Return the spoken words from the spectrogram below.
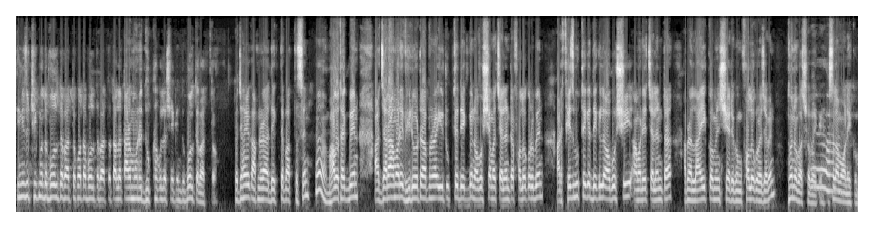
তিনি যদি ঠিক মতো বলতে পারতো কথা বলতে পারতো তাহলে তার মনের দুঃখগুলো সে কিন্তু বলতে পারতো। তো যাই হোক আপনারা দেখতে পাচ্তেছেন হ্যাঁ ভালো থাকবেন। আর যারা আমার এই ভিডিওটা আপনারা ইউটিউব থেকে দেখবেন অবশ্যই আমার চ্যানেলটা ফলো করবেন। আর ফেসবুক থেকে দেখলে অবশ্যই আমার এই চ্যানেলটা আপনারা লাইক কমেন্ট শেয়ার এবং ফলো করে যাবেন। ধন্যবাদ সবাইকে। আসসালামু আলাইকুম।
